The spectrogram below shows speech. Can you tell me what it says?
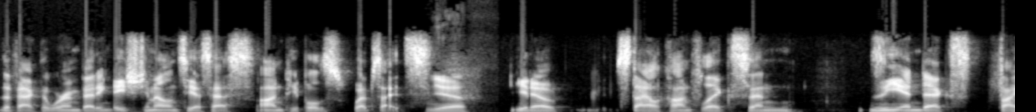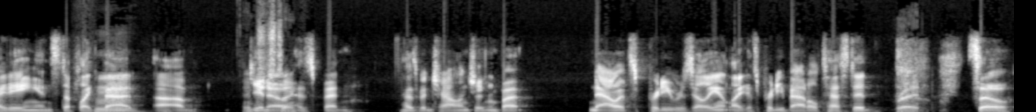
the fact that we're embedding HTML and CSS on people's websites. Yeah. You know, style conflicts and z index fighting and stuff like that. Um, you know, has been has been challenging, but now it's pretty resilient. Like it's pretty battle tested. Right. So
